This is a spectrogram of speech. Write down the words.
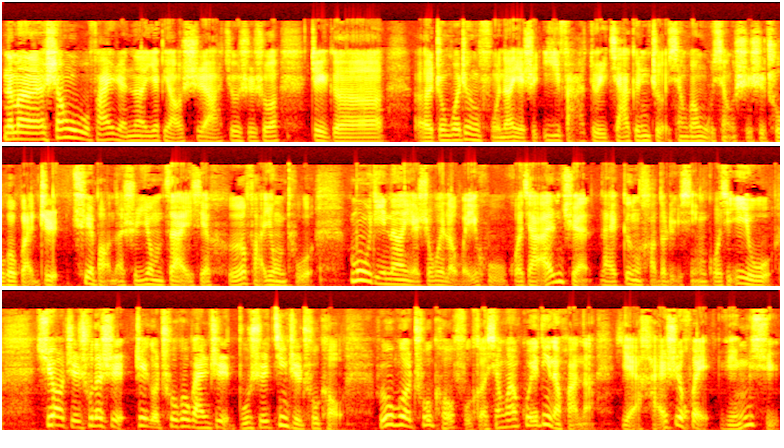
那么商务部发言人呢也表示啊，就是说这个呃中国政府呢也是依法对加跟者相关物项实施出口管制，确保呢是用在一些合法用途，目的呢也是为了维护国家安全，来更好的履行国际义务。需要指出的是，这个出口管制不是禁止出口，如果出口符合相关规定的话呢，也还是是会允许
